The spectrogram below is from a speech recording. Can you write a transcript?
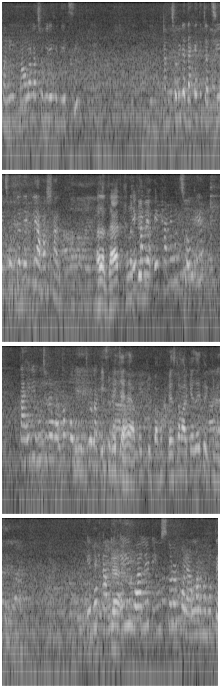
মানে মাওলানা ছবি রেখে দিয়েছি। আমি ছবিটা দেখাইতে চাচ্ছি। এই ছবিটা দেখলে আমার শান্তি। আচ্ছা জায়েদ খানের এখানে প্রেমে এখানে হচ্ছে ওকে তাহিরি হুজুরের মতো পবিত্র লাগে একটু নিচে হ্যাঁ আপু একটু আপনার পেজটা মার্কে যায় তো একটু নিচে। যান। এবং আমি এই ওয়ালেট ইউজ করার পরে আল্লাহর রহমতে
